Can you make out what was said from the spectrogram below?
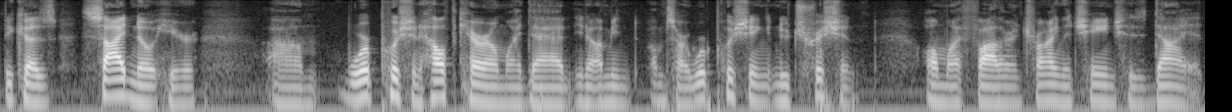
Because, side note here, um, we're pushing healthcare on my dad. You know, I mean, I'm sorry, we're pushing nutrition on my father and trying to change his diet.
